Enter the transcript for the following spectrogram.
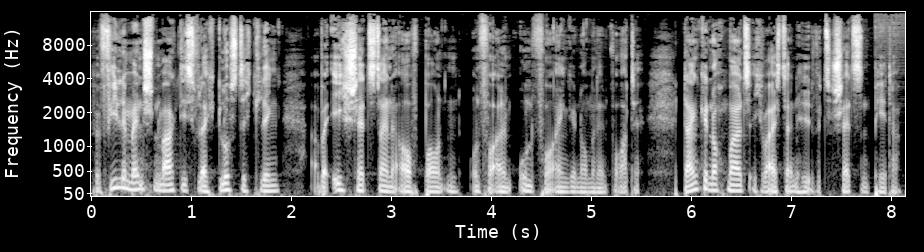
Für viele Menschen mag dies vielleicht lustig klingen, aber ich schätze deine aufbauenden und vor allem unvoreingenommenen Worte. Danke nochmals, ich weiß deine Hilfe zu schätzen, Peter.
